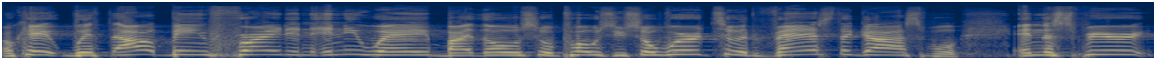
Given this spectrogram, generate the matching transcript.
okay, without being frightened in any way by those who oppose you. So we're to advance the gospel in the spirit.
